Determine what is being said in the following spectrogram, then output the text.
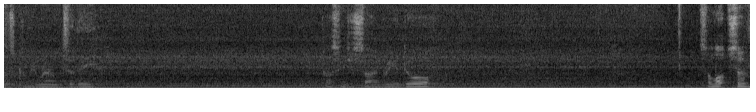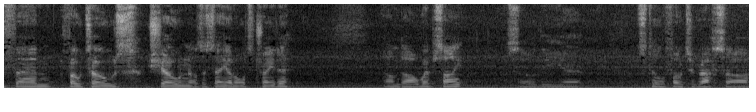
Just coming around to the passenger side rear door so lots of um, photos shown as I say on Autotrader and our website. So the uh, still photographs are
